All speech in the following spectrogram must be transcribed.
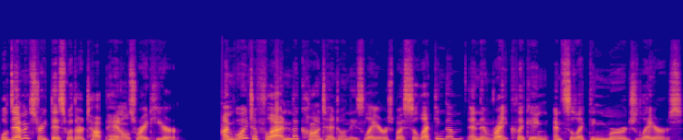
We'll demonstrate this with our top panels right here. I'm going to flatten the content on these layers by selecting them and then right-clicking and selecting Merge Layers.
